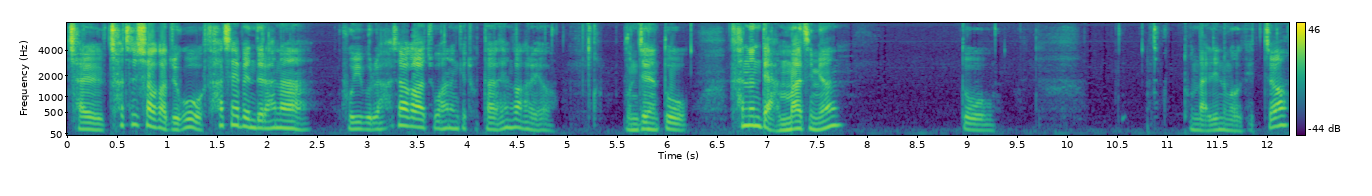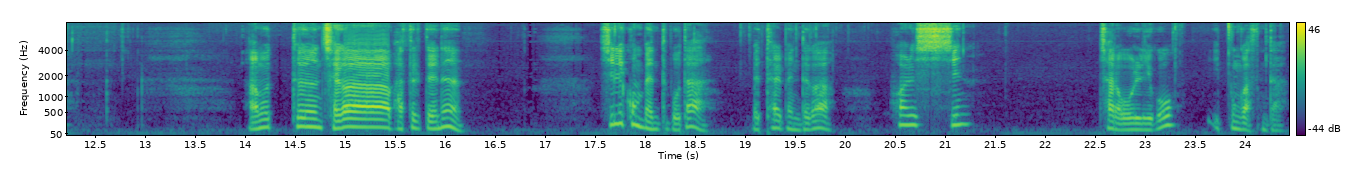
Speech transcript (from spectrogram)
잘 찾으셔가지고 사제 밴드를 하나 구입을 하셔가지고 하는 게 좋다 생각을 해요. 문제는 또 샀는데 안 맞으면 또 돈 날리는 거겠죠? 아무튼 제가 봤을 때는 실리콘 밴드보다 메탈 밴드가 훨씬 잘 어울리고 이쁜 것 같습니다.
